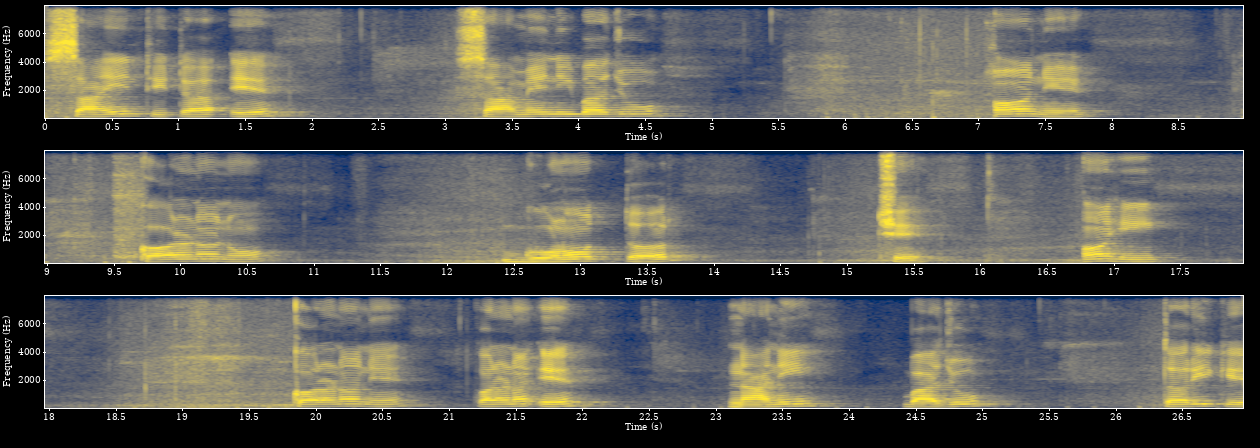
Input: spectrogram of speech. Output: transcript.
સાઈન થીટા એ સામેની બાજુ અને કર્ણનો ગુણોત્તર છે. અહીં કર્ણને, કર્ણ એ નાની બાજુ તરીકે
